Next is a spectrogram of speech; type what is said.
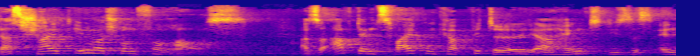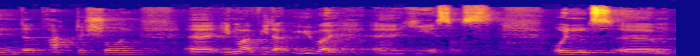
das scheint immer schon voraus. Also ab dem zweiten Kapitel ja, hängt dieses Ende praktisch schon äh, immer wieder über äh, Jesus. Und ähm,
